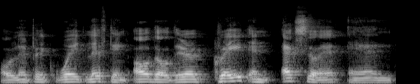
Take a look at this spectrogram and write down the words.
Olympic weightlifting, although they're great and excellent. And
